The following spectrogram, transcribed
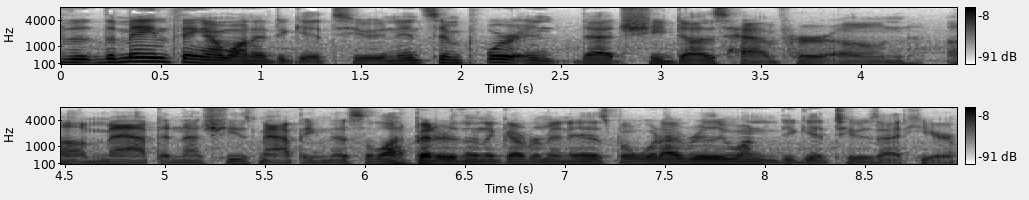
The, the main thing I wanted to get to, and it's important that she does have her own uh, map and that she's mapping this a lot better than the government is. But what I really wanted to get to is that here.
